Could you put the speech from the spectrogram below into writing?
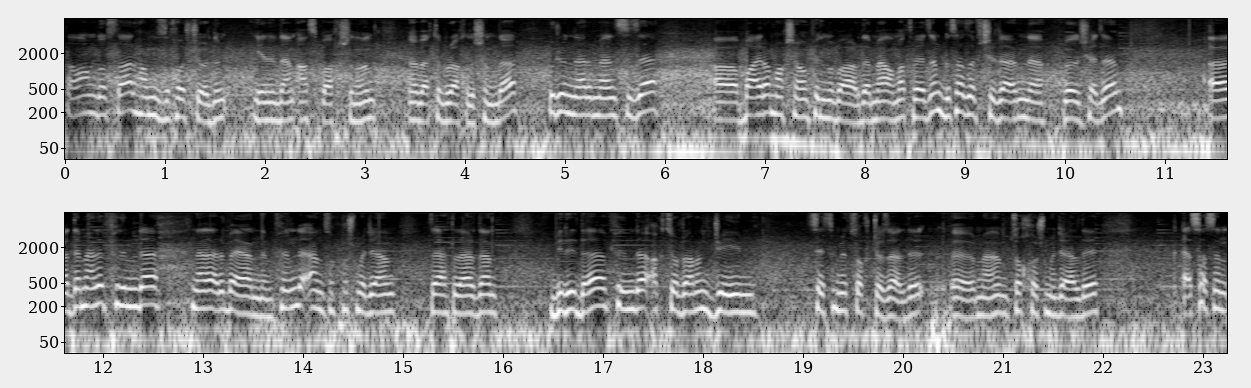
Salam dostlar, hamınızı xoş gördüm. Yenidən As Baxışının növbəti buraxılışında. Bu günləri mən sizə Bayram axşamı filmi barədə məlumat verəcəm. Qısaca fikirlərimlə bölüşəcəm. Deməli, filmdə nələri bəyəndim? Filmdə ən çox xoşuma gələn cəhətlərdən biri də filmdə aktyorların geyim seçimi çox gözəldir. Ə, Mənim çox xoşuma gəldi. Əsasən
